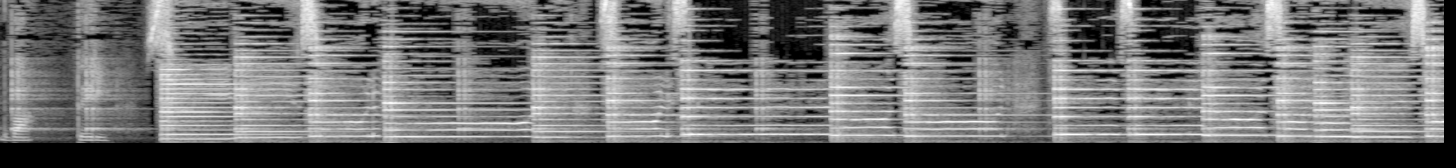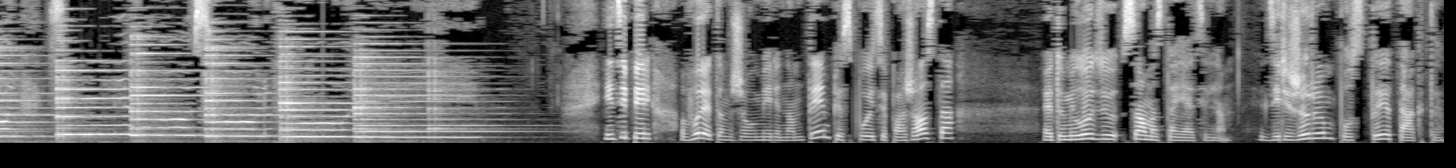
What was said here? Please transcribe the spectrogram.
два, три. Си, И теперь в этом же умеренном темпе спойте, пожалуйста, эту мелодию самостоятельно. Дирижируем пустые такты.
